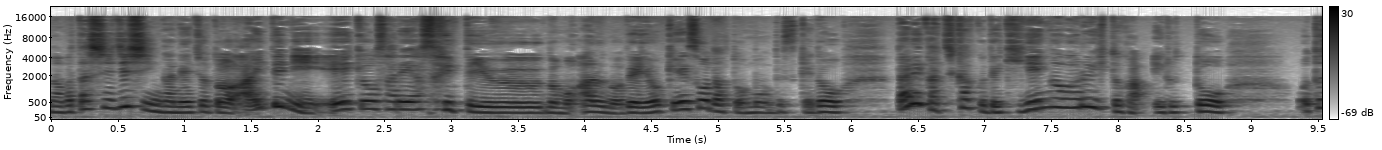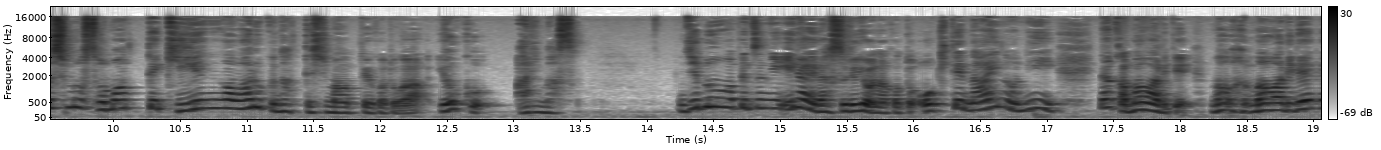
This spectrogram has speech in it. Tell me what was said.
まあ私自身がね、ちょっと相手に影響されやすいっていうのもあるので余計そうだと思うんですけど、誰か近くで機嫌が悪い人がいると、私も染まって機嫌が悪くなってしまうっていうことがよくあります。自分は別にイライラするようなこと起きてないのに、なんか周りで、ま、周りで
